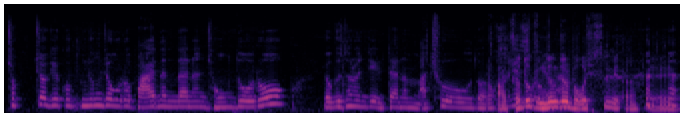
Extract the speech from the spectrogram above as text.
적극적이고 긍정적으로 봐야 된다는 정도로 여기서는 이제 일단은 맞추도록 아, 하겠습니다. 저도 긍정적으로 보고 싶습니다. 예.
